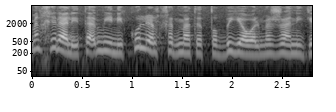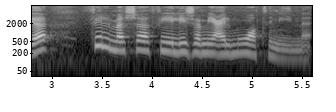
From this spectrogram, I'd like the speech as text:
من خلال تأمين كل الخدمات الطبية والمجانية في المشافي لجميع المواطنين.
